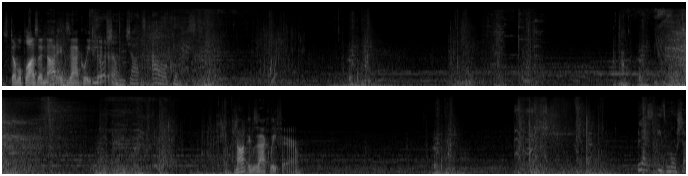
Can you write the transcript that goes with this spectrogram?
This double Plaza, not exactly fair. Not exactly fair. Blessed is motion.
